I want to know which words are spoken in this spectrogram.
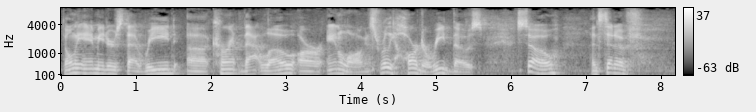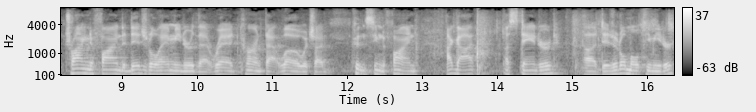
the only ammeters that read uh, current that low are analog, and it's really hard to read those. So, instead of trying to find a digital ammeter that read current that low, which I couldn't seem to find, I got a standard uh, digital multimeter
